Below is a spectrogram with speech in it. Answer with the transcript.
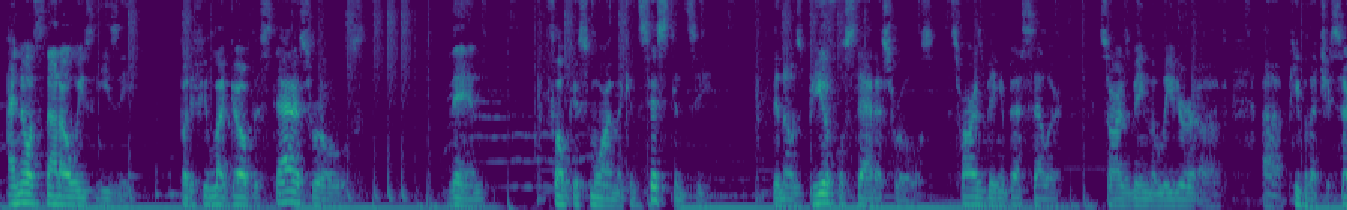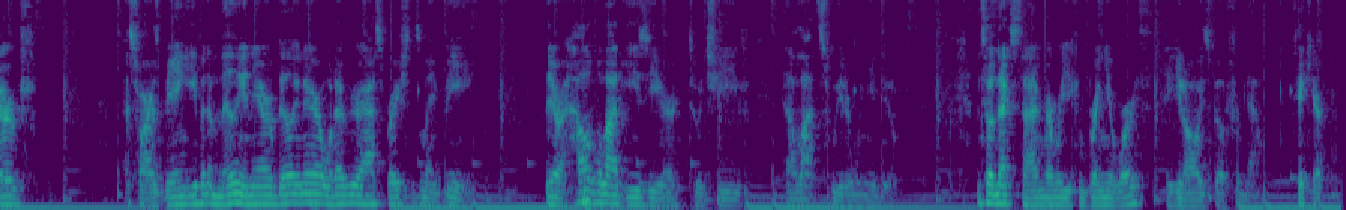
I know it's not always easy, but if you let go of the status roles, then focus more on the consistency than those beautiful status roles as far as being a bestseller, as far as being the leader of uh, people that you serve, as far as being even a millionaire, billionaire, whatever your aspirations may be. They're a hell of a lot easier to achieve and a lot sweeter when you do. Until next time, remember you can bring your worth and you can always build from now. Take care.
